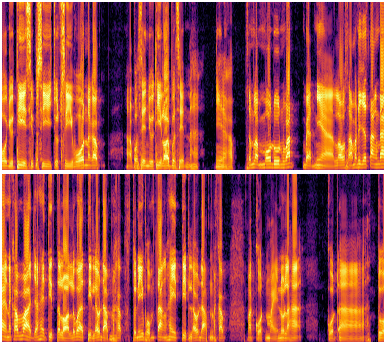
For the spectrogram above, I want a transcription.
ว์อยู่ที่ 14.4 โวลต์นะครับ อ่าเปอร์เซ็นต์อยู่ที่ 100%นะฮะ นี่นะครับสำหรับโมดูลวัดแบตเนี่ยเราสามารถที่จะตั้งได้นะครับ ว่าจะให้ติดตลอดหรือว่าติดแล้วดับนะครับ ตัวนี้ผมตั้งให้ติดแล้วดับนะครับ มากดใหม่นู่นละฮะกดอ่าตัว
